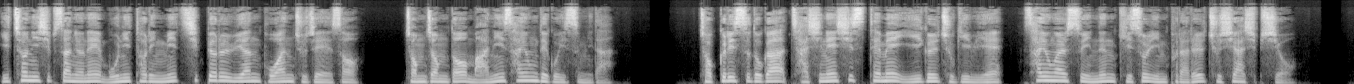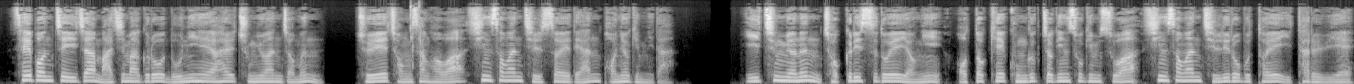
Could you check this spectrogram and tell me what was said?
2024년에 모니터링 및 식별을 위한 보안 주제에서 점점 더 많이 사용되고 있습니다. 적그리스도가 자신의 시스템에 이익을 주기 위해 사용할 수 있는 기술 인프라를 주시하십시오. 세 번째이자 마지막으로 논의해야 할 중요한 점은 죄의 정상화와 신성한 질서에 대한 번역입니다. 이 측면은 적그리스도의 영이 어떻게 궁극적인 속임수와 신성한 진리로부터의 이탈을 위해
